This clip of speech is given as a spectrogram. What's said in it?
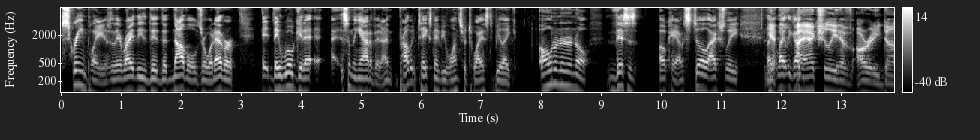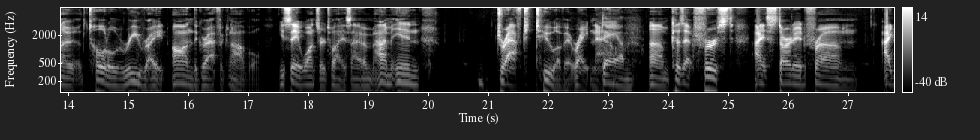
screenplays or they write these the, the novels or whatever, it, they will get a, a- something out of it. And it probably takes maybe once or twice to be like, oh no no no no, this is okay. I'm still actually like Yeah, like, like I actually have already done a total rewrite on the graphic novel. You say it once or twice. I'm I'm in draft two of it right now. Damn. Um, because at first I started from I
